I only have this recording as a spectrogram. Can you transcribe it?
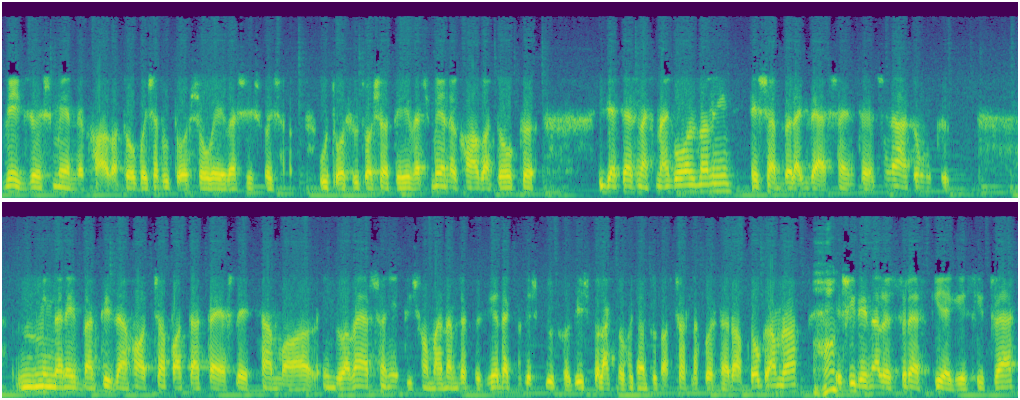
végzős mérnök hallgatók, vagy hát utolsó éves is, vagy utolsó utolsó éves mérnök hallgatók igyekeznek megoldani, és ebből egy versenyt csináltunk. Minden évben 16 csapat, tehát teljes létszámmal indul a verseny, itt is van már nemzetközi érdeklődés külföldi iskoláktól, hogyan tudnak csatlakozni erre a programra, Aha. és idén először ezt kiegészítve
